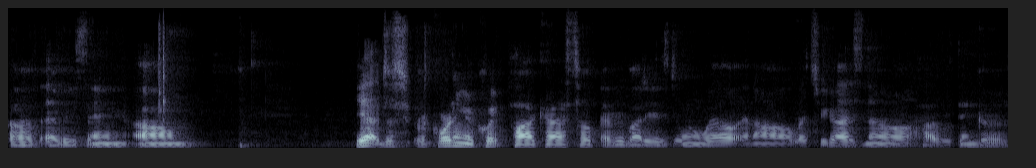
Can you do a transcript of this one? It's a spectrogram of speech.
of everything. Um, yeah, just recording a quick podcast. Hope everybody is doing well, and I'll let you guys know how everything goes.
